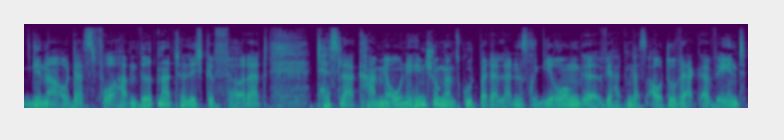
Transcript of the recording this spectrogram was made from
Genau, das Vorhaben wird natürlich gefördert. Tesla kam ja ohnehin schon ganz gut bei der Landesregierung. Äh, wir hatten das Autowerk erwähnt.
